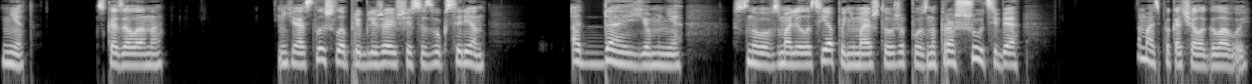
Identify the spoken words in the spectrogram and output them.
«Нет», — сказала она. Я слышала приближающийся звук сирен. «Отдай ее мне!» Снова взмолилась я, понимая, что уже поздно. «Прошу тебя!» Мать покачала головой.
